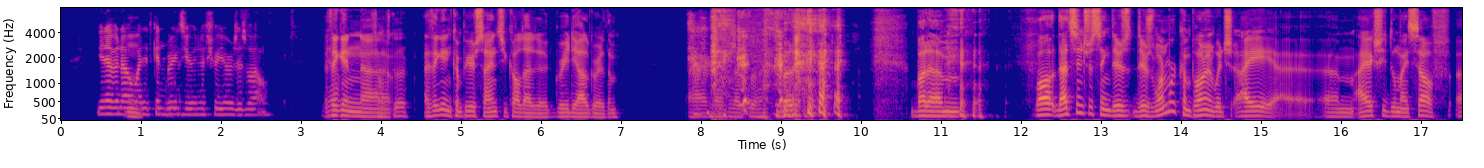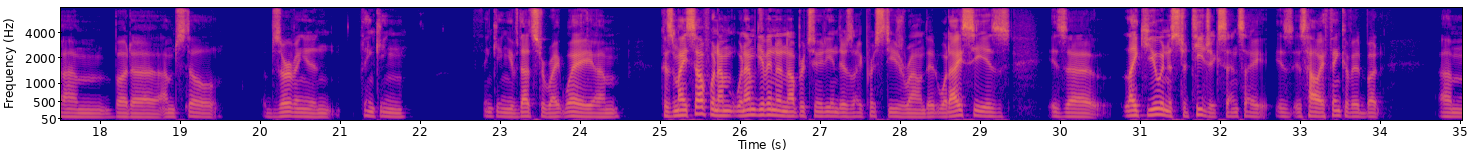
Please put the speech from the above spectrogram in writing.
you never know Mm. what it can bring you in a few years as well. I think in uh. I think in computer science you call that a greedy algorithm. Uh, not good. But but um well that's interesting. There's there's one more component which I uh, um I actually do myself um but uh I'm still observing it and thinking thinking if that's the right way um because myself when I'm when I'm given an opportunity and there's like prestige around it what I see is is uh like you in a strategic sense I is is how I think of it but um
